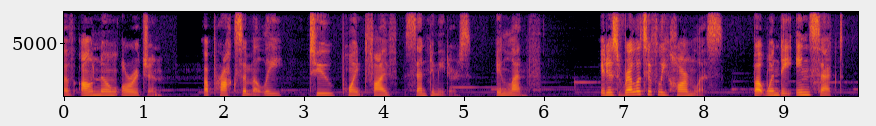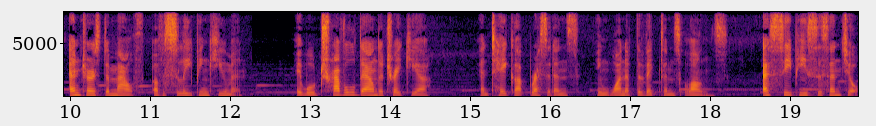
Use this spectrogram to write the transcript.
of unknown origin, approximately 2.5 centimeters in length. It is relatively harmless, but when the insect enters the mouth of a sleeping human, it will travel down the trachea and take up residence in one of the victim's lungs. SCP-439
